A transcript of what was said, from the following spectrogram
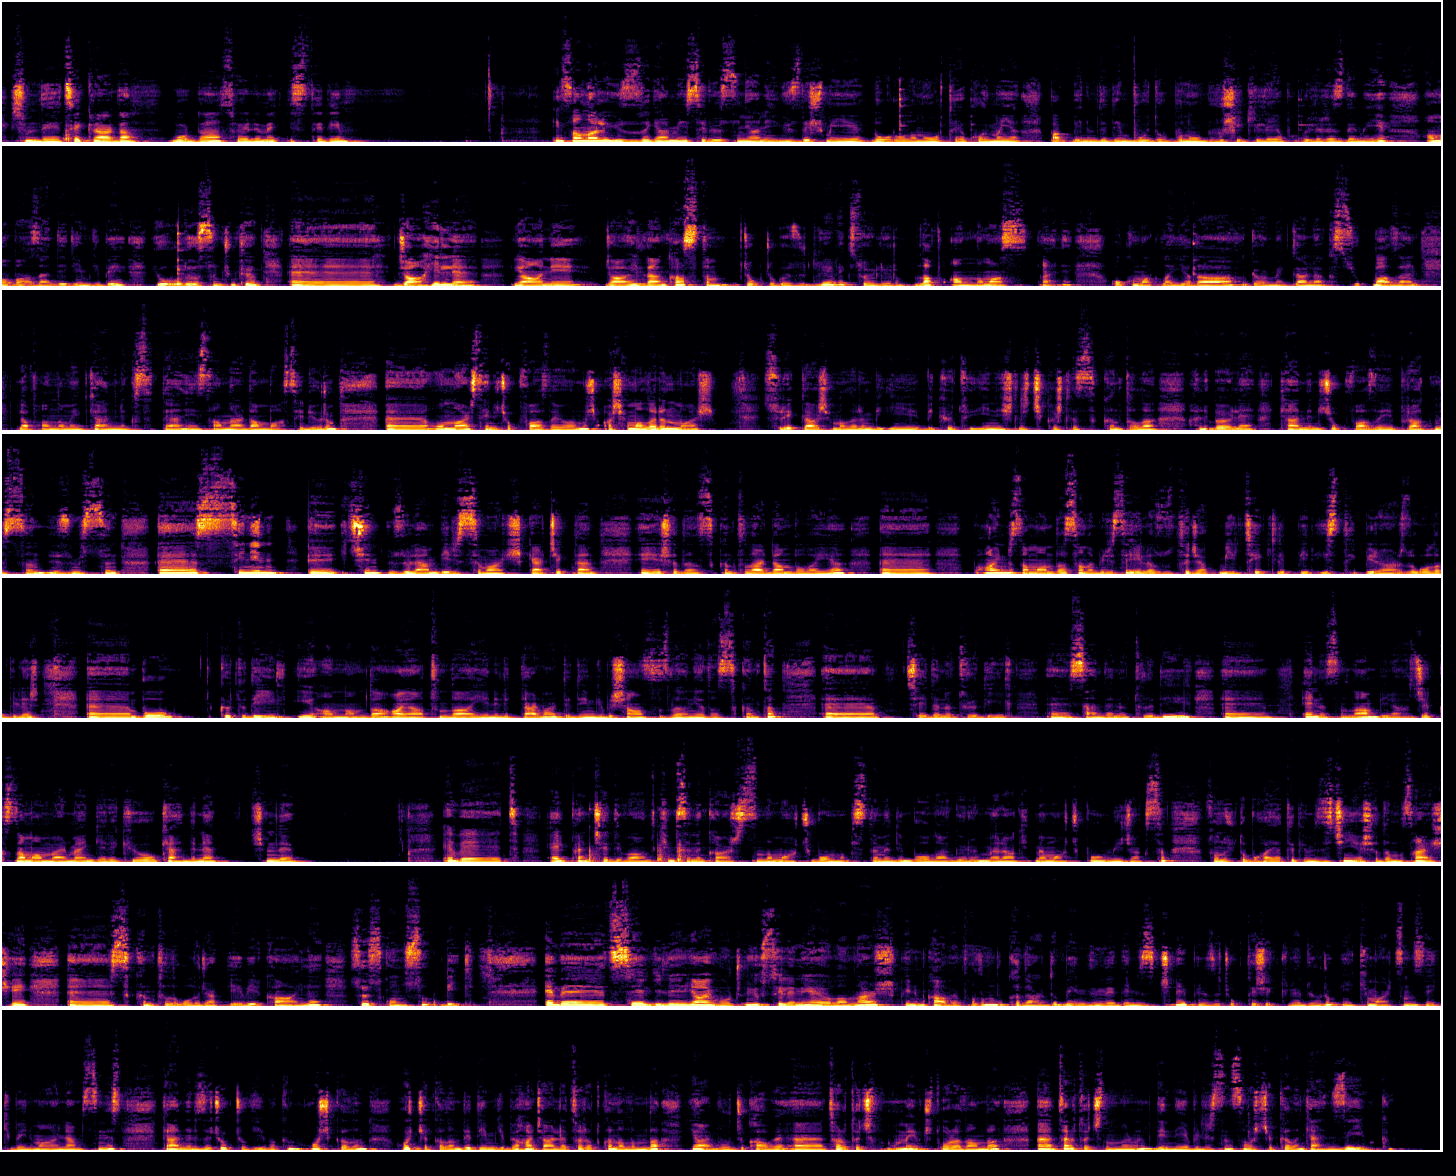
Şimdi tekrardan burada söylemek istediğim İnsanlarla yüz yüze gelmeyi seviyorsun. Yani yüzleşmeyi, doğru olanı ortaya koymayı. Bak benim dediğim buydu. Bunu bu şekilde yapabiliriz demeyi. Ama bazen dediğim gibi yoruluyorsun. Çünkü ee, cahille yani cahilden kastım çok çok özür dileyerek söylüyorum. Laf anlamaz. Yani okumakla ya da görmekle alakası yok. Bazen laf anlamayıp kendini kısıtlayan insanlardan bahsediyorum. Ee, onlar seni çok fazla yormuş. Aşamaların var. Sürekli aşamaların bir iyi, bir kötü, inişli, çıkışlı, sıkıntılı. Hani böyle kendini çok fazla yıpratmışsın, üzmüşsün. Ee, senin e, için üzülen birisi var. Gerçekten e, yaşadığın sıkıntılardan dolayı e, aynı zamanda sana birisi el uzatacak bir teklif, bir istek, bir arzu olabilir. E, bu kötü değil iyi anlamda hayatında yenilikler var. Dediğim gibi şanssızlığın ya da sıkıntın e, şeyden ötürü değil e, senden ötürü değil. E, en azından birazcık zaman vermen gerekiyor kendine. Şimdi Evet, el pençe divan kimsenin karşısında mahcup olmak istemediğim bu olay görüyorum. Merak etme mahcup olmayacaksın. Sonuçta bu hayat hepimiz için yaşadığımız her şey eee, sıkıntılı olacak diye bir kaile söz konusu değil. Evet sevgili yay burcu yükseleni yay olanlar benim kahve falım bu kadardı. Beni dinlediğiniz için hepinize çok teşekkür ediyorum. İyi ki varsınız, iyi ki benim ailemsiniz. Kendinize çok çok iyi bakın. Hoş kalın, hoşça kalın. Dediğim gibi Hacer'le Tarot kanalımda yay burcu kahve e, tarot açılımı mevcut. Oradan da e, tarot açılımlarını dinleyebilirsiniz. Hoşça kalın, kendinize iyi bakın.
